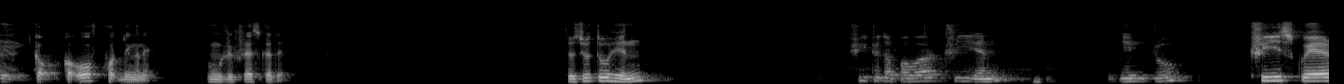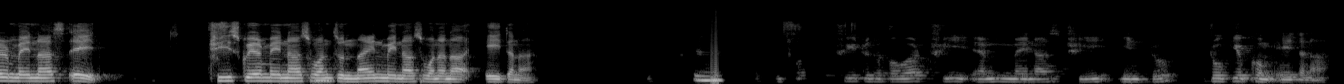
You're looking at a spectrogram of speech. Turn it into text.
Hmm, ka off phot dingane hung refresh ka de chu chu tu hin 3 to the power 3n into 3 square minus 8 3 square minus 1 to 9 minus 1 ana 8 ana Mm. 3 to the power 3m minus 3 into 2 cube com 8 ana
